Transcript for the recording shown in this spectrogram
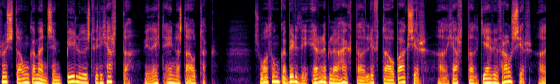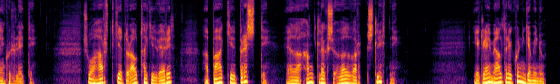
hrausta unga menn sem bíluðust fyrir hjarta við eitt einasta áttak. Svo þunga byrði er nefnilega hægt að lifta á baksér að hjartað gefi frá sér að einhverju leiti. Svo hart getur átækið verið að bakið bresti eða handlegs vöðvar slittni. Ég gleymi aldrei kunningja mínum,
